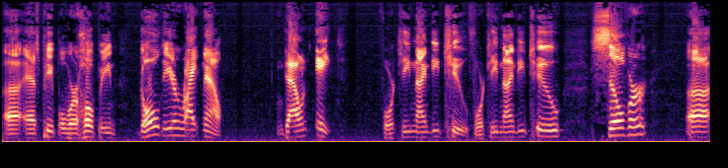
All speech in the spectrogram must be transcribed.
uh, as people were hoping. Gold here right now, down eight, 1492, 1492. Silver, uh,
